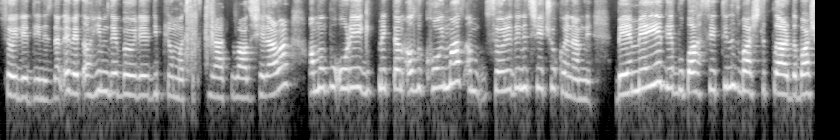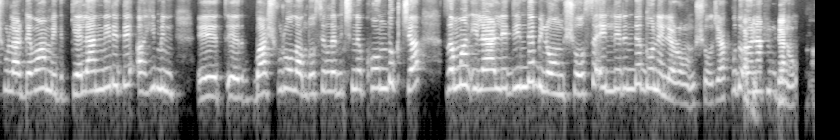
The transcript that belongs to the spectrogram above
söylediğinizden. Evet ahimde böyle diplomatik, siyasi bazı şeyler var ama bu oraya gitmekten alıkoymaz. Ama söylediğiniz şey çok önemli. BM'ye de bu bahsettiğiniz başlıklarda başvurular devam edip gelenleri de ahimin e, e, başvuru olan dosyaların içine kondukça zaman ilerlediğinde bile olmuş olsa ellerinde doneler olmuş olacak. Bu da Tabii. önemli ya, bir nokta.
